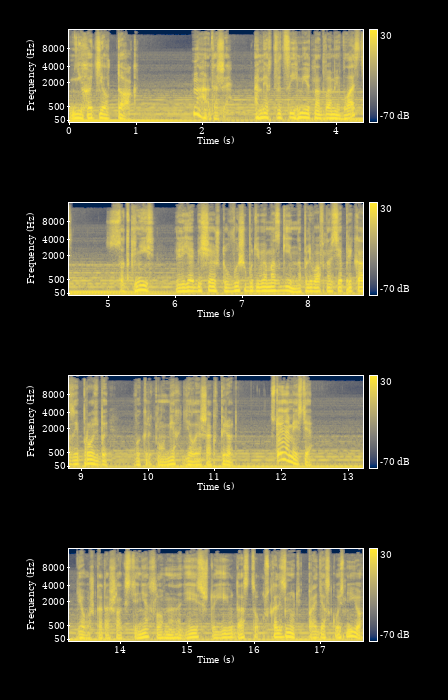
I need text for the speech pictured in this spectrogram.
Не хотел так. Надо же, а мертвецы имеют над вами власть? Соткнись, или я обещаю, что вышибу тебе мозги, наплевав на все приказы и просьбы!» — выкрикнул мех, делая шаг вперед. «Стой на месте!» Девушка отошла к стене, словно надеясь, что ей удастся ускользнуть, пройдя сквозь нее.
